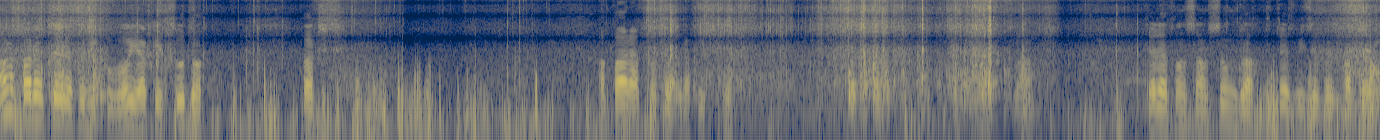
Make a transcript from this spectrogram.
Ale parę telefoników, o jakie cudo. Patrz. Aparat fotograficzny. Telefon Samsunga też widzę bez baterii.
